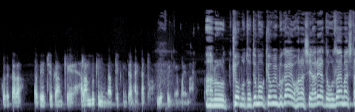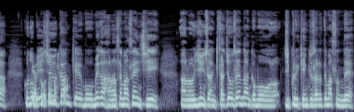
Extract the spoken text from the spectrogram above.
これから米中関係波乱含みになっていくんじゃないかというふうに思います。あの今日もとても興味深いお話ありがとうございました。この米中関係も目が離せませんしあの伊集院さん北朝鮮なんかもじっくり研究されてますんで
